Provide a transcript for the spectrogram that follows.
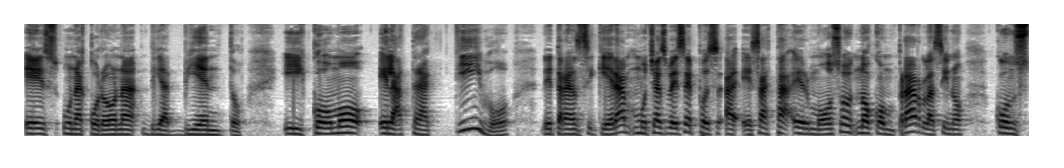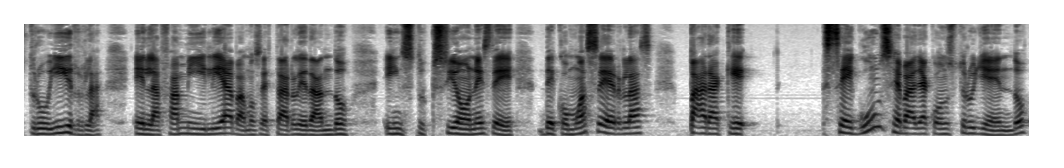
es una corona de adviento. Y como el atractivo de tan siquiera muchas veces pues es hasta hermoso no comprarla sino construirla en la familia. Vamos a estarle dando instrucciones de, de cómo hacerlas para que según se vaya construyendo,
